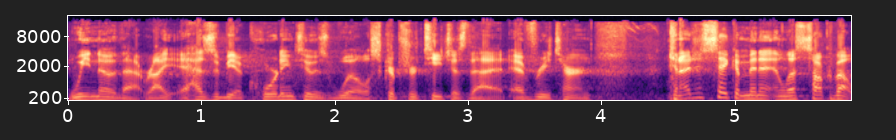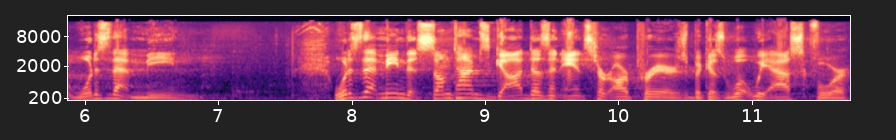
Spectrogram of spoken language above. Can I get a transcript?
We know that, right? It has to be according to his will. Scripture teaches that at every turn. Can I just take a minute and let's talk about what does that mean? What does that mean that sometimes God doesn't answer our prayers because what we ask for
